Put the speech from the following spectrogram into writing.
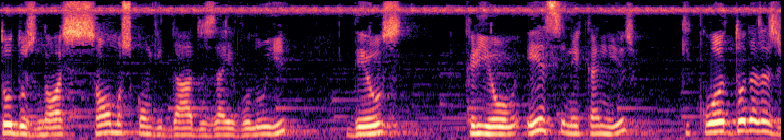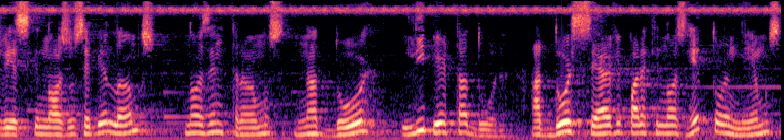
todos nós somos convidados a evoluir. Deus criou esse mecanismo que todas as vezes que nós nos rebelamos, nós entramos na dor libertadora. A dor serve para que nós retornemos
